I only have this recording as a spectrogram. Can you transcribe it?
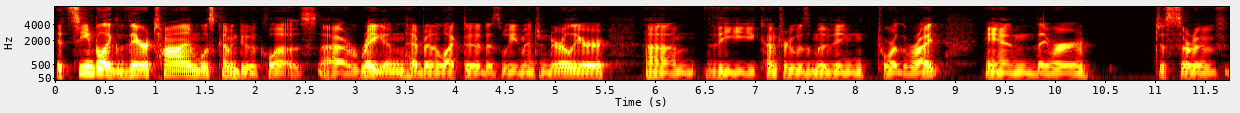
it seemed like their time was coming to a close. Uh, Reagan had been elected, as we mentioned earlier. Um, the country was moving toward the right, and they were just sort of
